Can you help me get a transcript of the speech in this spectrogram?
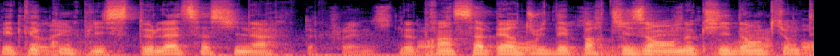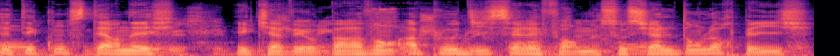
était complice de l'assassinat. Le prince a perdu des partisans en Occident qui ont été consternés et qui avaient auparavant applaudi ses réformes sociales dans leur pays.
